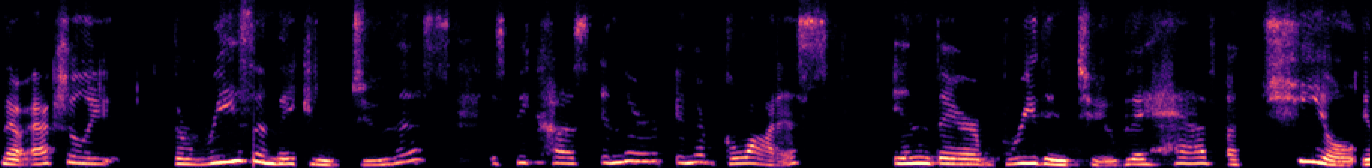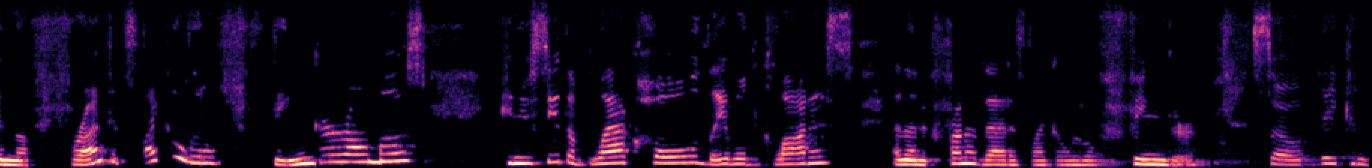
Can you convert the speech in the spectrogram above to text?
Now, actually, the reason they can do this is because in their in their glottis, in their breathing tube, they have a keel in the front. It's like a little finger almost, can you see the black hole labeled glottis? And then in front of that is like a little finger. So they can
